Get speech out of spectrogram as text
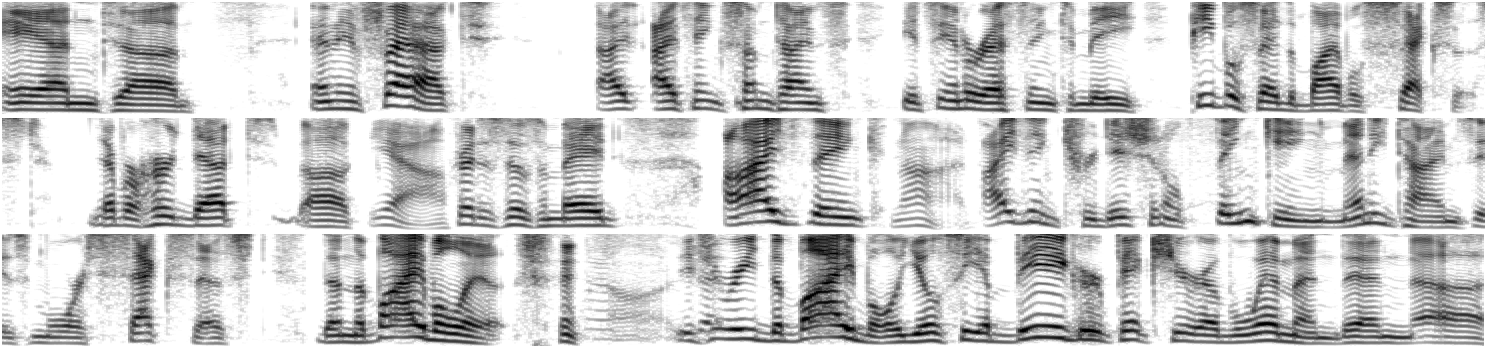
And, uh, and in fact, I, I think sometimes it's interesting to me. People say the Bible's sexist. Never heard that uh, Yeah. criticism made. I think Not. I think traditional thinking many times is more sexist than the Bible is. if you read the Bible, you'll see a bigger picture of women than uh,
